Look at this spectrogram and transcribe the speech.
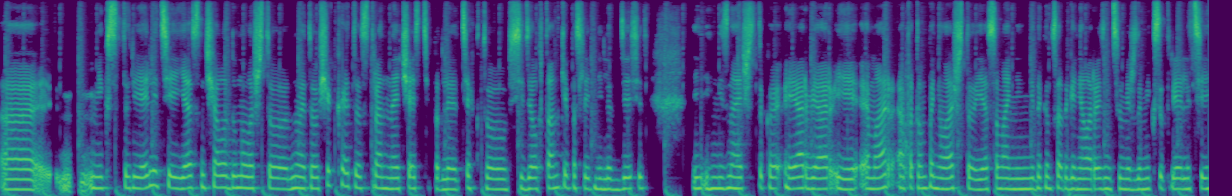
mixed reality, я сначала думала, что ну, это вообще какая-то странная часть типа для тех, кто сидел в танке последние лет 10 и, и не знает, что такое AR, VR и MR, а потом поняла, что я сама не, не до конца догоняла разницу между mixed reality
